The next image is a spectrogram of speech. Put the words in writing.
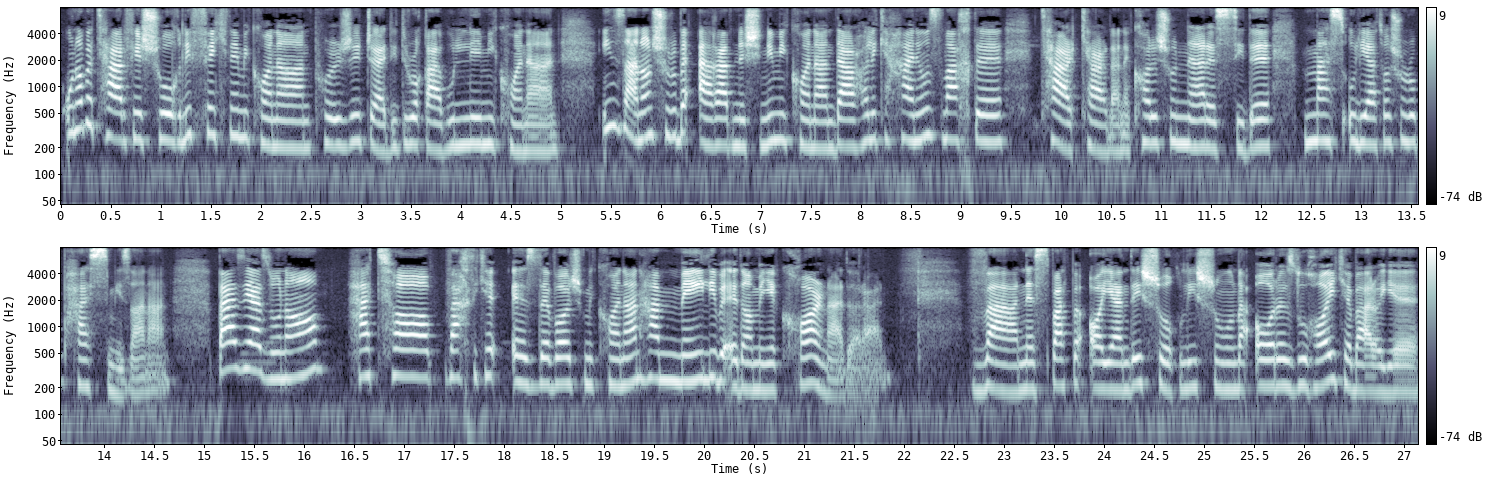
اونا به ترفیع شغلی فکر نمی‌کنن پروژه جدید رو قبول نمی‌کنن. این زنان شروع به عقب نشینی می‌کنن در حالی که هنوز وقت ترک کردن کارشون نرسیده مسئولیتاشون رو پس می‌زنن. بعضی از اونا حتی وقتی که ازدواج می‌کنن هم میلی به ادامه کار ندارن. و نسبت به آینده شغلیشون و آرزوهایی که برای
